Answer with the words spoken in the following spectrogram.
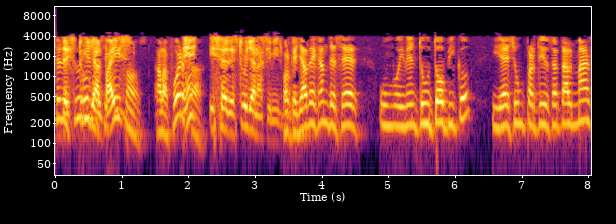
destruya al país a la fuerza ¿eh? y se destruyan a sí mismos. Porque ya dejan de ser un movimiento utópico y es un partido estatal más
